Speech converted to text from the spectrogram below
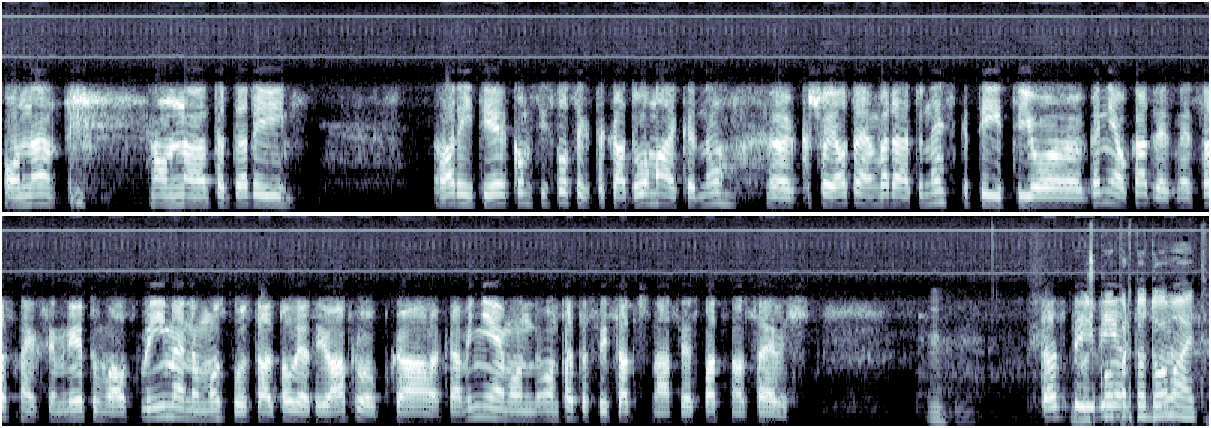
Un, eh, un eh, tad arī, arī tie komisijas locekļi domāja, ka, nu, eh, ka šo jautājumu varētu neskatīt, jo gan jau kādreiz mēs sasniegsim rietumvalsts līmeni un mums būs tāda paliatīva aprūpe kā, kā viņiem, un, un tad tas viss atrisināsies pats no sevis. Mm -hmm. Tas bija. Jūs ko viens, par to domājat?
